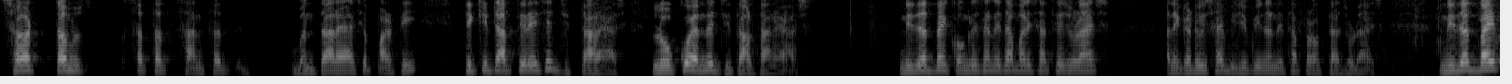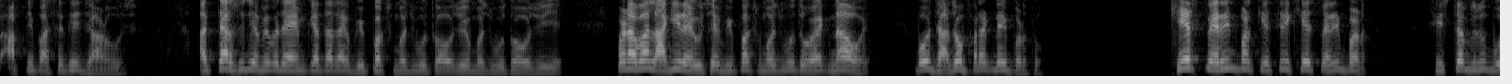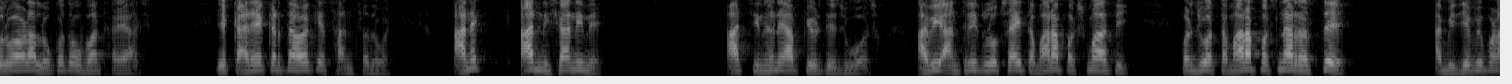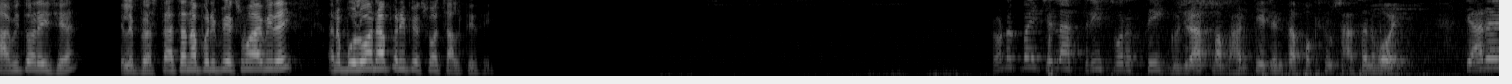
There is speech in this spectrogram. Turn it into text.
છ ટર્મ સતત સાંસદ બનતા રહ્યા છે. પાર્ટી ટિકિટ આપતી રહી છે, જીતતા રહ્યા છે. લોકો એમને જીતાડતા રહ્યા છે. નિદતભાઈ કોંગ્રેસના નેતા મારી સાથે જોડાયા છે અને ગઢવી સાહેબ બીજેપીના નેતા પ્રવક્તા જોડાયા છે. નિદતભાઈ, આપની પાસેથી જાણવું છે. અત્યાર સુધી અમે બધા એમ કહેતા હતા કે વિપક્ષ મજબૂત હોવો જોઈએ, મજબૂત હોવો જોઈએ. પણ હવે લાગી રહ્યું છે, વિપક્ષ મજબૂત હોય કે ના હોય, બહુ ઝાઝો ફરક નહીં પડતો. ખેસ પહેરીને પણ, કેસરી ખેસ પહેરીને પણ સિસ્ટમ વિરુદ્ધ બોલવાવાળા લોકો તો ઊભા થયા છે. એ કાર્યકર્તા હોય કે સાંસદ હોય. આને આ નિશાનીને, આ ચિહ્નને આપ કેવી રીતે જુઓ છો? આવી આંતરિક લોકશાહી તમારા પક્ષમાં હતી, પણ જુઓ તમારા પક્ષના રસ્તે આ બીજેપી પણ આવી તો રહી છે, એટલે ભ્રષ્ટાચારના પરિપ્રેક્ષમાં આવી રહી અને બોલવાના પરિપ્રેક્ષમાં ચાલતી થઈ. રોનકભાઈ, છેલ્લા ત્રીસ વર્ષથી ગુજરાતમાં ભારતીય જનતા પક્ષનું શાસન હોય, ત્યારે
